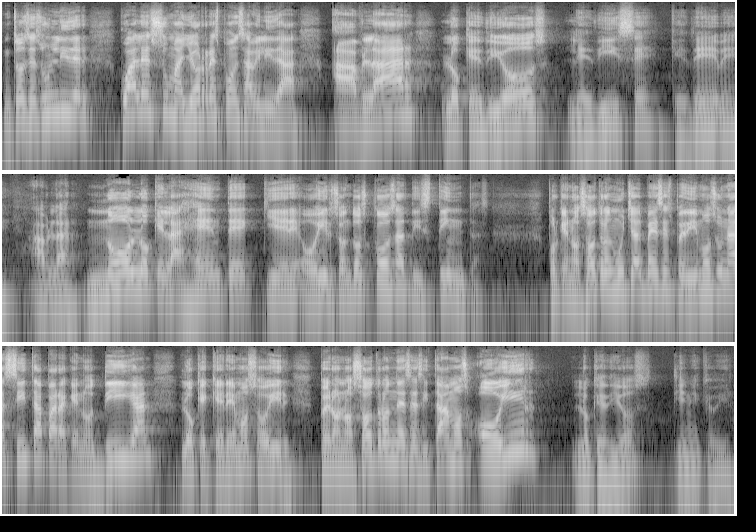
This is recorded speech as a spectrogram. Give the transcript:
Entonces, un líder, ¿cuál es su mayor responsabilidad? Hablar lo que Dios le dice que debe hablar, no lo que la gente quiere oír. Son dos cosas distintas. Porque nosotros muchas veces pedimos una cita para que nos digan lo que queremos oír, pero nosotros necesitamos oír lo que Dios tiene que oír.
